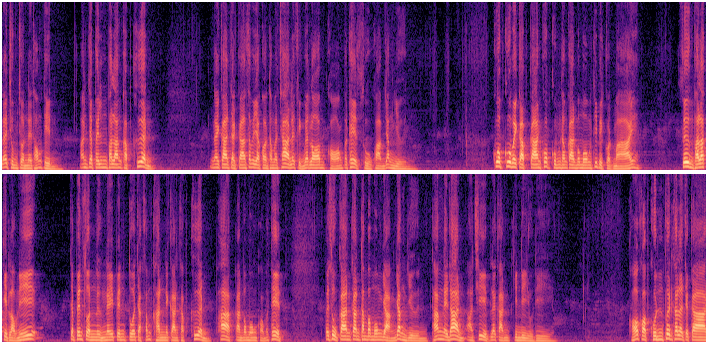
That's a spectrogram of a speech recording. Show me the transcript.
และชุมชนในท้องถิ่น อันจะเป็นพลังขับเคลื่อน ในการจัดการทรัพยากรธรรมชาติและสิ่งแวดล้อมของประเทศสู่ความยั่งยืน ควบคู่ไปกับการควบคุมทำการประมงที่ผิดกฎหมาย ซึ่งภารกิจเหล่านี้จะเป็นส่วนหนึ่งในเป็นตัวจักรสำคัญในการขับเคลื่อนภาคการประมงของประเทศ ไปสู่การการทำประมงอย่างยั่งยืนทั้งในด้านอาชีพและการกินดีอยู่ดี ขอขอบคุณเพื่อนข้าราชการ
